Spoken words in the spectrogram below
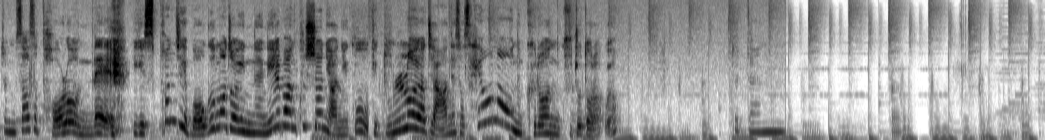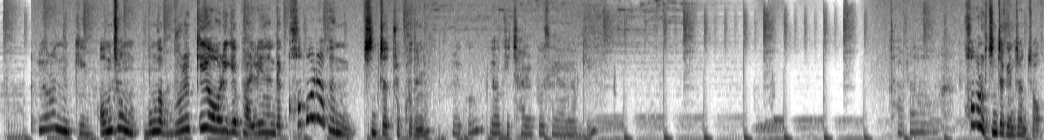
좀 써서 더러운데 이게 스펀지에 머금어져 있는 일반 쿠션이 아니고 이렇게 눌러야지 안에서 새어 나오는 그런 구조더라고요. 짜잔. 이런 느낌. 엄청 뭔가 물기 어리게 발리는데 커버력은 진짜 좋거든요. 그리고 여기 잘 보세요, 여기. 타라. 커버력 진짜 괜찮죠?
